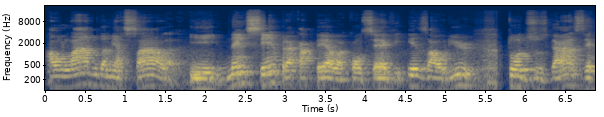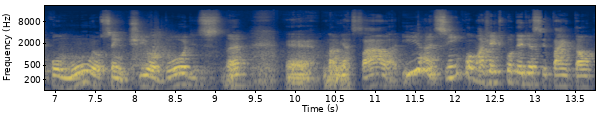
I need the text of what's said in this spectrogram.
ao lado da minha sala e nem sempre a capela consegue exaurir todos os gases. É comum eu sentir odores né, é, na minha sala. E assim como a gente poderia citar, então,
